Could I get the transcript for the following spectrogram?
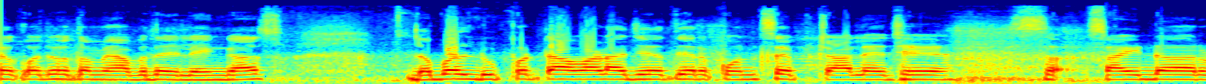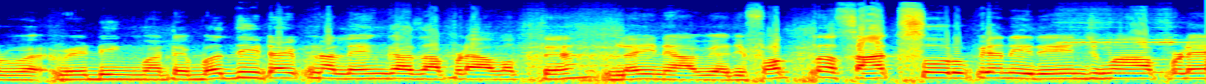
શકો છો તમે આ બધા લેંગાસ. ડબલ દુપટ્ટાવાળા જે અત્યારે કોન્સેપ્ટ ચાલે છે સાઇડર વેડિંગ માટે બધી ટાઈપના લેંગાસ આપણે આ વખતે લઈને આવ્યા છીએ. ફક્ત સાતસો રૂપિયાની રેન્જમાં આપણે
